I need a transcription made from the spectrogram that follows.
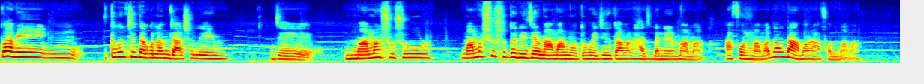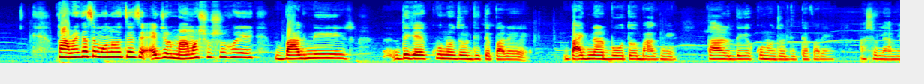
তো আমি তখন চিন্তা করলাম যে, আসলে যে মামা, শ্বশুর মামা শ্বশুর তো নিজের মামার মতো হয়, যেহেতু আমার হাজব্যান্ডের মামা আফন মামা, তাহলে তো আমার আফন মামা। তো আমার কাছে মনে হচ্ছে যে একজন মামা শ্বশুর হয়ে বাগ্নির দিকে কুনজর দিতে পারে, বাগনার বউ তো বাগ্নি, তার দিকে কুনজর দিতে পারে। আসলে আমি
